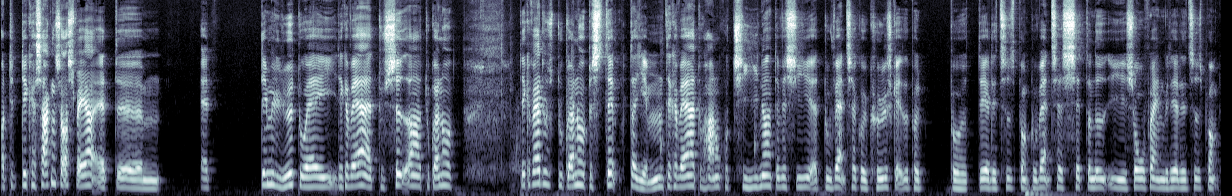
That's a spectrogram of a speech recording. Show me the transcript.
og det, det kan sagtens også være, at, øhm, at det miljø, du er i, det kan være, at du sidder, du gør noget det kan være, at du, du gør noget bestemt derhjemme. Det kan være, at du har nogle rutiner. Det vil sige, at du er vant til at gå i køleskabet på, på det og det tidspunkt. Du er vant til at sætte dig ned i sofaen ved det og det tidspunkt.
